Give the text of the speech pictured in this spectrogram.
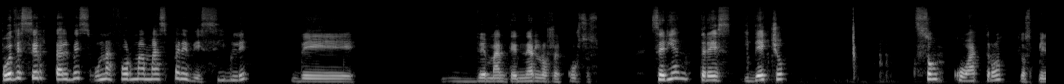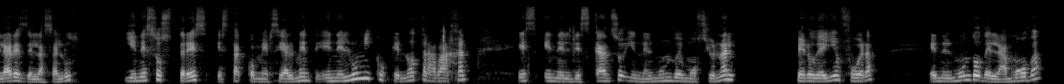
Puede ser tal vez una forma más predecible de, de mantener los recursos. Serían tres, y de hecho son cuatro los pilares de la salud, y en esos tres está comercialmente. En el único que no trabajan es en el descanso y en el mundo emocional, pero de ahí en fuera, en el mundo de la moda,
